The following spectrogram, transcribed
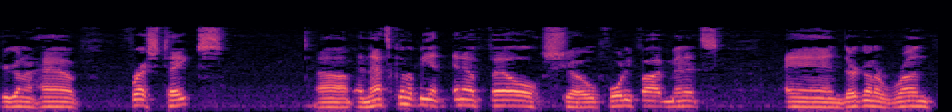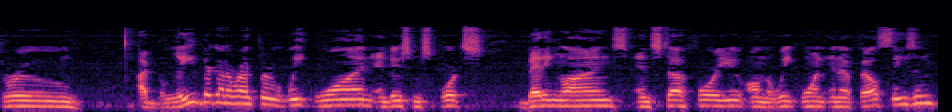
you're going to have fresh takes, um, and that's going to be an NFL show, 45 minutes, and they're going to run through. I believe they're going to run through week one and do some sports betting lines and stuff for you on the week one NFL season.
